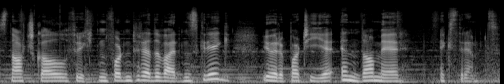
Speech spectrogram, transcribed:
Snart skal frykten for den tredje verdenskrig gjøre partiet enda mer ekstremt.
